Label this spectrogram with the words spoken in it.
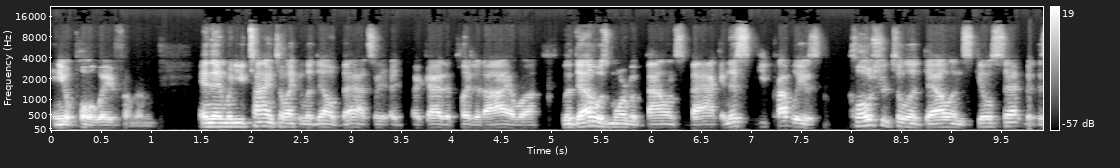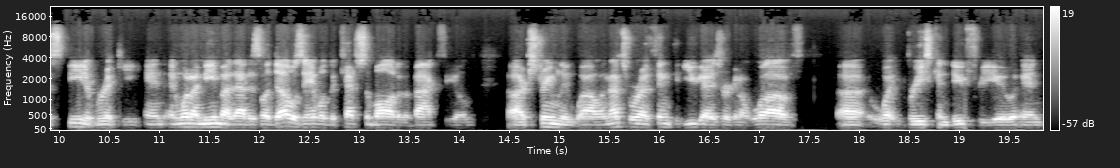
and he'll pull away from them. And then when you tie him to like a Ladell Betts, a, a, guy that played at Iowa, Ladell was more of a balanced back. And this, he probably is closer to Ladell in skill set, but the speed of Ricky. And, and what I mean by that is Ladell was able to catch the ball out of the backfield uh, extremely well. And that's where I think that you guys are going to love uh, what Breece can do for you. And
